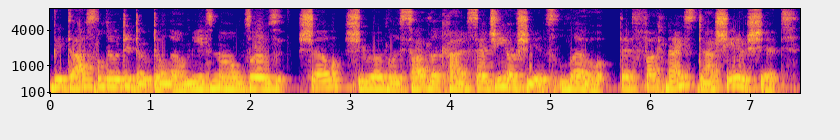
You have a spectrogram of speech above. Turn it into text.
Godoslo Dodolo meets Nolzos show Shirodla Sadla Kod Sagioshids low that fuck nice dash shit.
